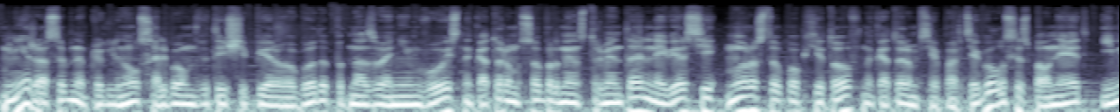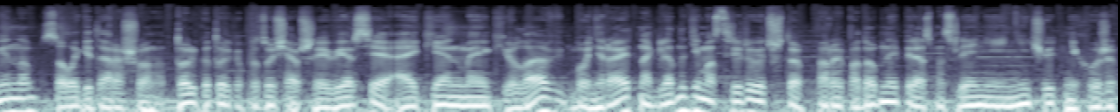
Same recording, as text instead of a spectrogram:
Мне же особенно приглянулся альбом 2001 года под названием «Voice», на котором собраны инструментальные версии множества поп-хитов, на котором все партии голоса исполняет именно соло-гитара Шона. Только-только прозвучавшая версия «I Can Make You Love» Бонни Райт наглядно демонстрирует, что порой подобные переосмысления ничуть не хуже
